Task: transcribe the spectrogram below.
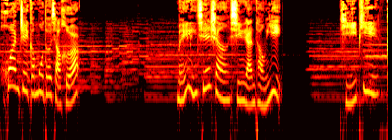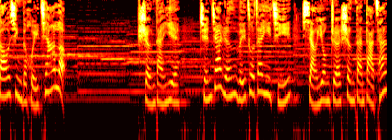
换这个木头小盒？”梅林先生欣然同意。皮皮高兴的回家了。圣诞夜。全家人围坐在一起，享用着圣诞大餐。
